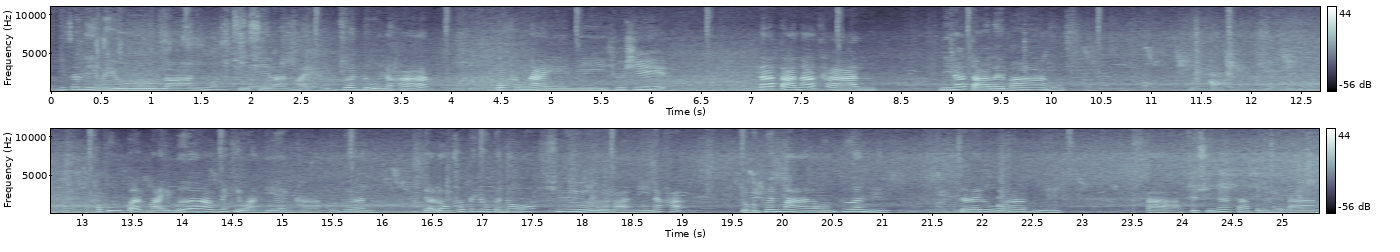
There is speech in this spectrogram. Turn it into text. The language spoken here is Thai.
วันนี้จะรีวิวร้านชูชิร้านใหม่ให้เพื่อนๆดูนะคะ ว่าข้างในมีชูชิหน้าตาน่าทาน มีหน้าตาอะไรบ้าง เขาเพิ่งเปิดใหม่เมื่อไม่กี่วันนี้เองค่ะ เพื่อนๆ เดี๋ยวลองเข้าไปดูกันเนาะชื่อร้านนี้นะคะเผื่อเพื่อนๆมาแล้วเพื่อนๆจะได้รู้ว่ามีอ่าชูชิหน้าตาเป็นยังไงบ้าง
